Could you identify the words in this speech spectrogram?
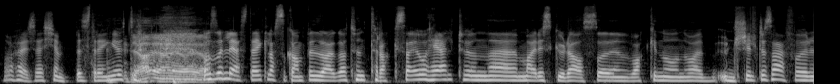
Nå høres jeg kjempestreng ut. Ja, ja, ja, og så leste jeg i Klassekampen i dag at hun trakk seg jo helt. Hun, eh, Mari Skula altså, var ikke noen, var, unnskyldte seg for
